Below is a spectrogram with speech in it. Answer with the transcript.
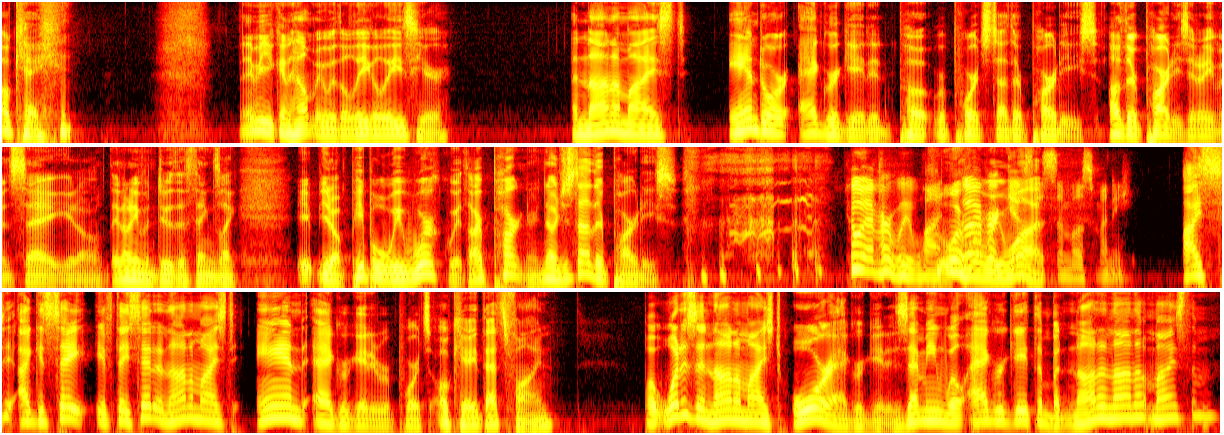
okay, maybe you can help me with the legalese here. Anonymized and or aggregated po- reports to other parties. Other parties. They don't even say. You know, they don't even do the things like, you know, people we work with, our partners. No, just other parties. Whoever we want. Whoever Whoever, we gives want. us the most money. I see, I could say if they said anonymized and aggregated reports, okay, that's fine. But what is anonymized or aggregated? Does that mean we'll aggregate them but not anonymize them?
